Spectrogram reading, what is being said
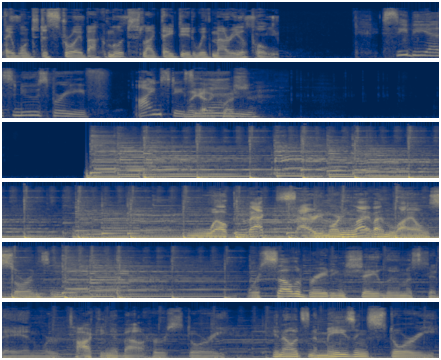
They want to destroy Bakhmut like they did with Mariupol. CBS News Brief. I'm Stacey. I got a N. question. Welcome back to Saturday Morning Live. I'm Lyle Sorensen. We're celebrating Shay Loomis today and we're talking about her story. You know, it's an amazing story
